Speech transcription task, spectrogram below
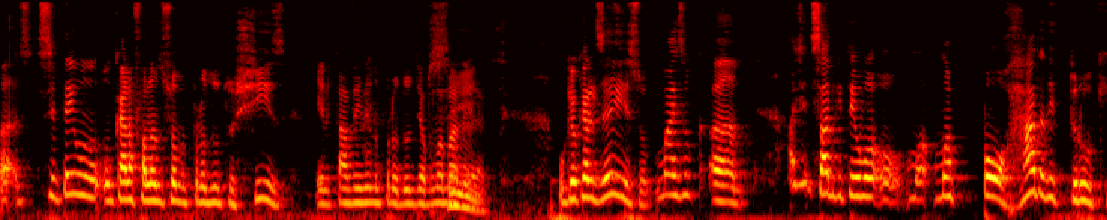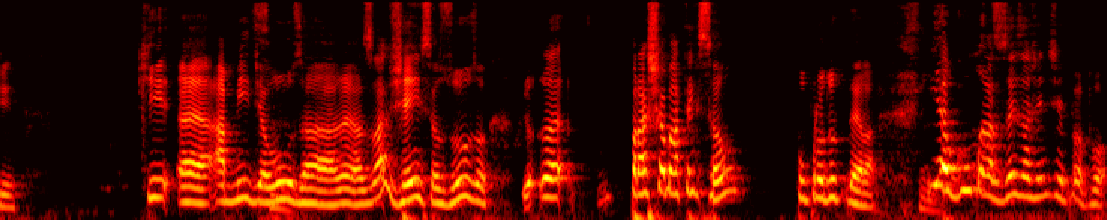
Ah, Se tem um, um cara falando sobre produto X, ele tá vendendo produto de alguma Sim. maneira. O que eu quero dizer é isso. Mas o- ah, a gente sabe que tem uma, uma, uma porrada de truque que é, a mídia usa, né, as agências usam para chamar atenção pro produto dela. Sim. E algumas vezes a gente, pô,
